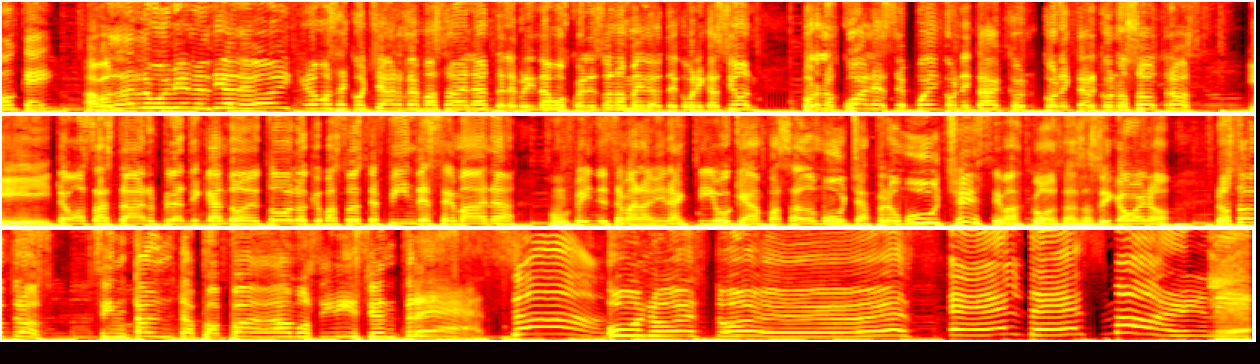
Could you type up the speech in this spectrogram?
ok. A pasarle muy bien el día de hoy. Queremos escucharles. Más adelante le brindamos cuáles son los medios de comunicación por los cuales se pueden conectar con, conectar con nosotros. Y te vamos a estar platicando de todo lo que pasó este fin de semana. Un fin de semana bien activo que han pasado muchas, pero muchísimas cosas. Así que bueno, nosotros, sin tanta papada, damos inicio en 3, 2, 1. Esto es. El This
